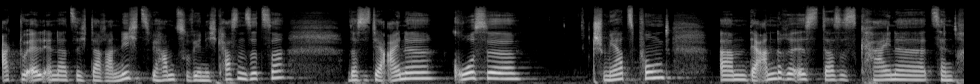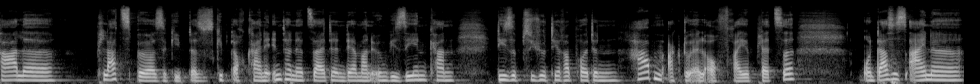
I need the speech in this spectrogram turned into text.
aktuell ändert sich daran nichts. Wir haben zu wenig Kassensitze. Das ist der eine große Schmerzpunkt. Ähm, der andere ist, dass es keine zentrale Platzbörse gibt. Also es gibt auch keine Internetseite, in der man irgendwie sehen kann, diese Psychotherapeutinnen haben aktuell auch freie Plätze. Und das ist eine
